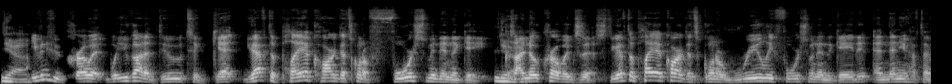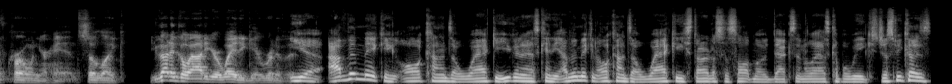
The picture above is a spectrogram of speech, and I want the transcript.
yeah. even if you crow it, what you got to do to get, you have to play a card that's going to force me to negate. Because Yeah. I know crow exists. You have to play a card that's going to really force me to negate it, and then you have to have crow in your hand. So like, you got to go out of your way to get rid of it. Yeah, I've been making all kinds of wacky. You can ask Kenny. I've been making all kinds of wacky Stardust Assault Mode decks in the last couple weeks, just because,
